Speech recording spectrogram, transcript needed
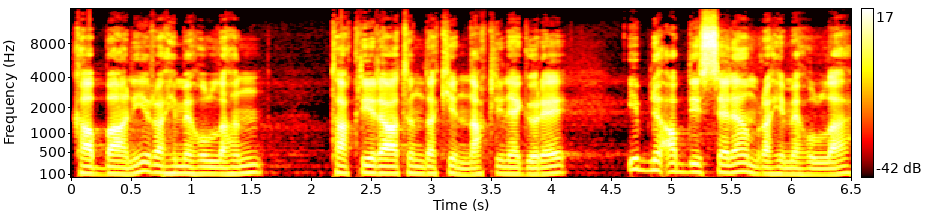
Kabbani Rahimehullah'ın takriratındaki nakline göre İbni Abdüsselam Rahimehullah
